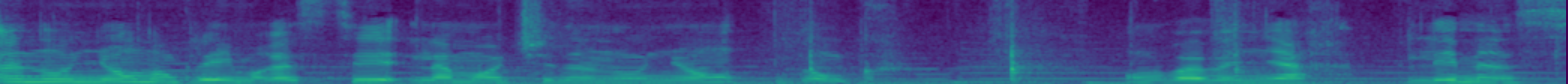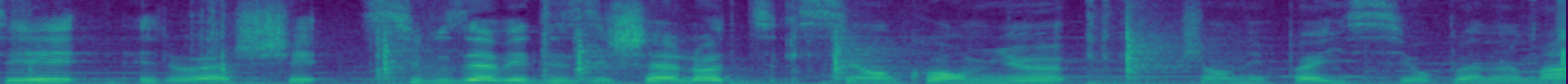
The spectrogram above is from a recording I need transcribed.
un oignon. Donc là, il me restait la moitié d'un oignon. Donc, on va venir l'émincer et le hacher. Si vous avez des échalotes, c'est encore mieux. J'en ai pas ici au Panama.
